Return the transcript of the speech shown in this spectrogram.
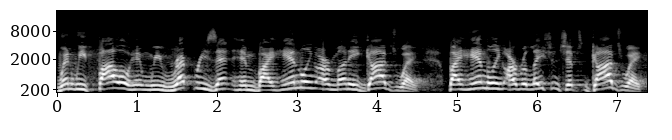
When we follow Him, we represent Him by handling our money God's way, by handling our relationships God's way,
